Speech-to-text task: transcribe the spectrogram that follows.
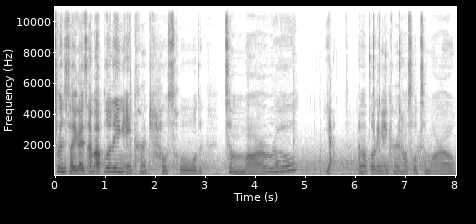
just wanted to tell you guys, I'm uploading a current household tomorrow. Yeah, I'm uploading a current household tomorrow,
